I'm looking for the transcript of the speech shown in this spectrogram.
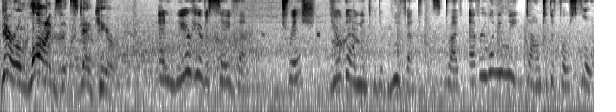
There are lives at stake here. And we're here to save them. Trish, you're going in through the roof entrance. Drive everyone you meet down to the first floor.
